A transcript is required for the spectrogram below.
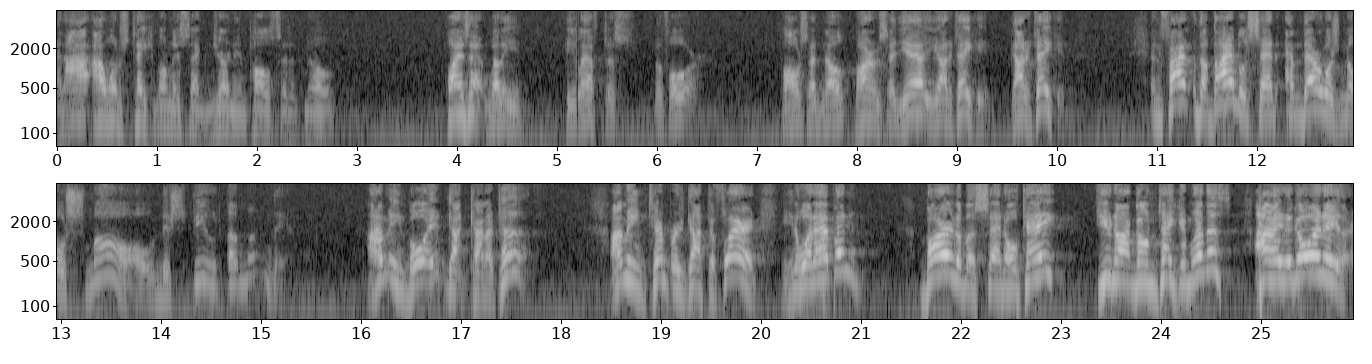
and I, I want to take him on this second journey." And Paul said, "No." Why is that? Well, he he left us before. Paul said, No. Barnabas said, Yeah, you got to take him. Got to take him. And finally, the Bible said, and there was no small dispute among them. I mean, boy, it got kind of tough. I mean, tempers got to flaring. You know what happened? Barnabas said, Okay, if you're not going to take him with us, I ain't going either.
